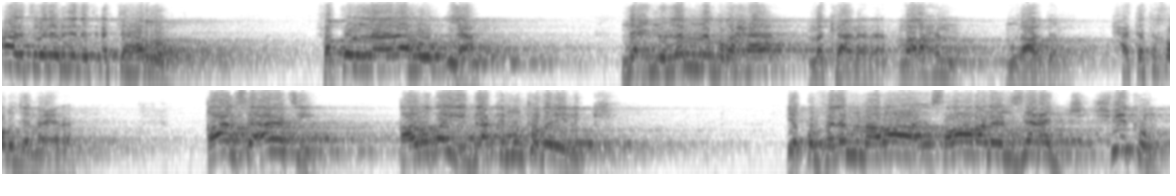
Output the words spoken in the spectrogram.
عادة من يريد التهرب. فقلنا له لا نحن لم نبرح مكاننا ما راح نغادر. حتى تخرج معنا. قال سآتي. قالوا طيب لكن منتظرينك يقول فلما رأى إصرارنا انزعج. إيش فيكم؟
